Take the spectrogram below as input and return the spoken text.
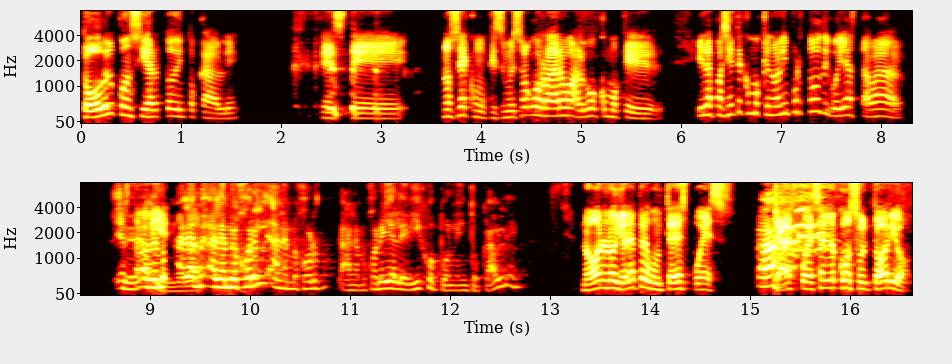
todo el concierto de Intocable, este, no sé, como que se me hizo algo raro, algo como que... Y la paciente como que no le importó, digo, ya estaba... Ya estaba bien, a la, a la mejor, a la mejor, a lo mejor ella le dijo, ponle intocable. No, no, no, yo le pregunté después. Ah. Ya después en el consultorio.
